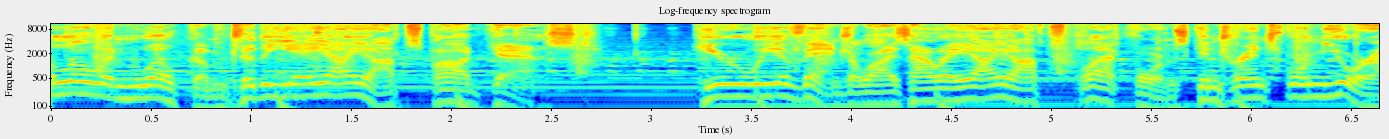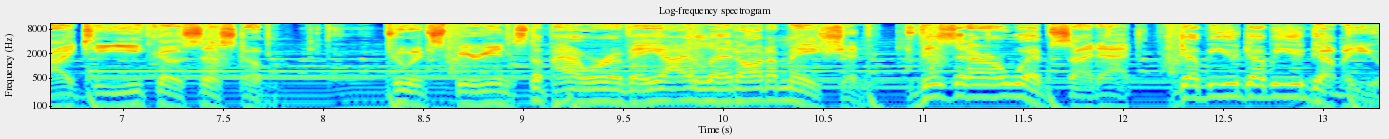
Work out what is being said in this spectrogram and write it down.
Hello and welcome to the AI Ops Podcast. Here we evangelize how AI Ops platforms can transform your IT ecosystem. To experience the power of AI led automation, visit our website at www.zif.ai.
